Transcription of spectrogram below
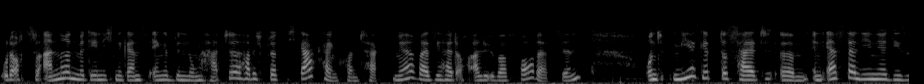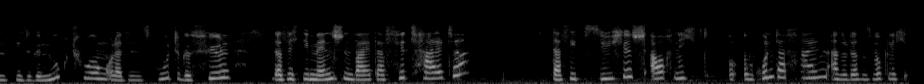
oder auch zu anderen, mit denen ich eine ganz enge Bindung hatte, habe ich plötzlich gar keinen Kontakt mehr, weil sie halt auch alle überfordert sind. Und mir gibt es halt ähm, in erster Linie diese, diese Genugtuung oder dieses gute Gefühl, dass ich die Menschen weiter fit halte, dass sie psychisch auch nicht runterfallen. Also das ist wirklich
